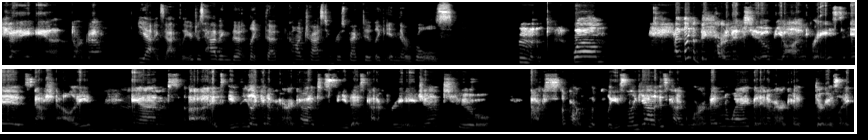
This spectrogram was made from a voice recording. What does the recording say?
Jay and Darko. Yeah, exactly. Or just having the like that contrasting perspective like in their roles. Hmm. Well, I feel like a big part of it too, beyond race, is nationality. Mm-hmm. And uh, it's easy, like in America, to see this kind of free agent who acts apart from the police. And like, yeah, it's kind of glorified in a way, but in America, there is like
